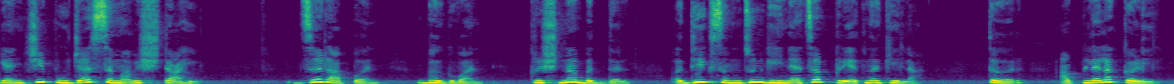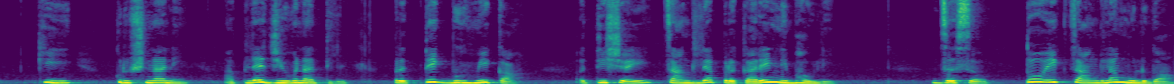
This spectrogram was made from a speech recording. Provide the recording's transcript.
यांची पूजा समाविष्ट आहे. जर आपण भगवान कृष्णाबद्दल अधिक समजून घेण्याचा प्रयत्न केला तर आपल्याला कळेल की कृष्णाने आपल्या जीवनातील प्रत्येक भूमिका अतिशय चांगल्या प्रकारे निभावली. जसं तो एक चांगला मुलगा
